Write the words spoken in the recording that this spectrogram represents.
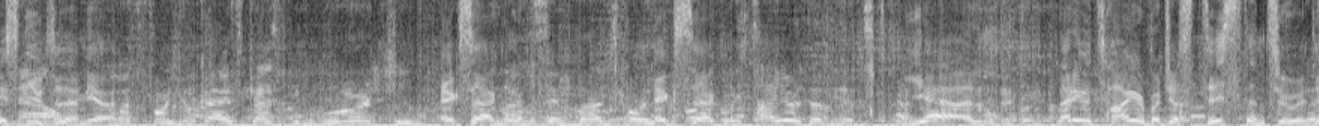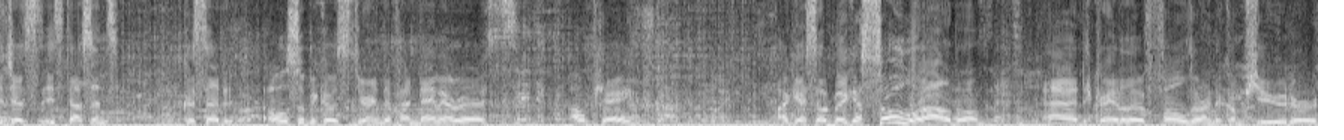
It's new to them, yeah. but for you guys you guys been working Exactly. months and months for it Exactly. tired of it Yeah, and not even tired, but just distant to it. It just it doesn't because that also because during the pandemic, I realized, okay, I guess I'll make a solo album and create a little folder on the computer.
